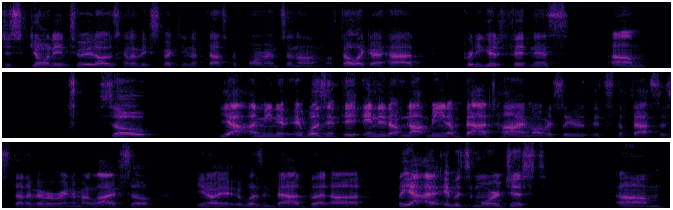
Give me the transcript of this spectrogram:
just going into it, I was kind of expecting a fast performance, and um, I felt like I had pretty good fitness. Um, so Yeah, I mean, it, it wasn't. It ended up not being a bad time. Obviously, it's the fastest that I've ever ran in my life, so you know, it, it wasn't bad. But uh, but yeah, I, it was more just, um,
